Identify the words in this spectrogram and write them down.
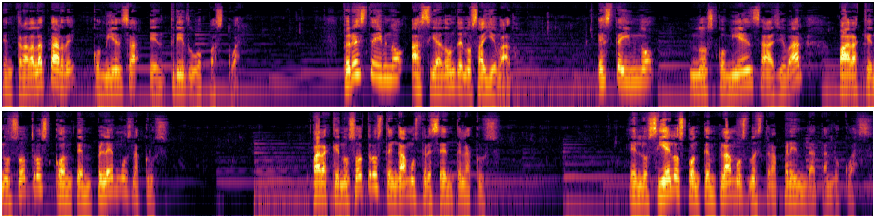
Entrada la tarde comienza el triduo pascual. Pero este himno, ¿hacia dónde nos ha llevado? Este himno nos comienza a llevar para que nosotros contemplemos la cruz para que nosotros tengamos presente la cruz. En los cielos contemplamos nuestra prenda tan locuaz.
